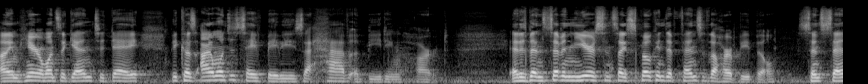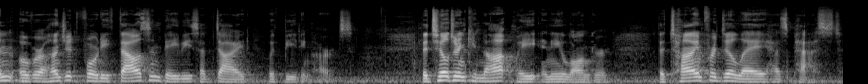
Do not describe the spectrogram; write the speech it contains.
I am here once again today because I want to save babies that have a beating heart. It has been seven years since I spoke in defense of the heartbeat bill. Since then, over 140,000 babies have died with beating hearts. The children cannot wait any longer. The time for delay has passed.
